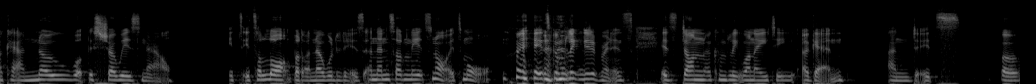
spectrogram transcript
okay, I know what this show is now. It's it's a lot, but I know what it is, and then suddenly it's not. It's more. it's completely different. It's it's done a complete 180 again, and it's for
